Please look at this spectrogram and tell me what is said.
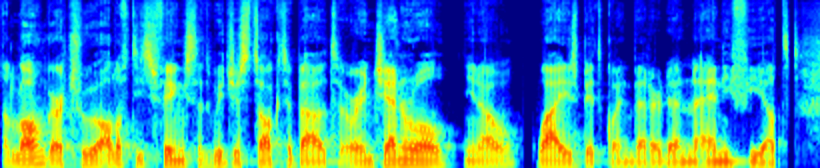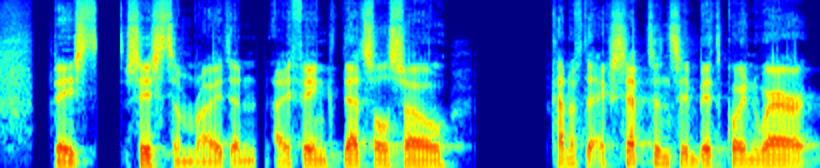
uh, longer through all of these things that we just talked about, or in general, you know, why is Bitcoin better than any fiat based system, right? And I think that's also kind of the acceptance in Bitcoin where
